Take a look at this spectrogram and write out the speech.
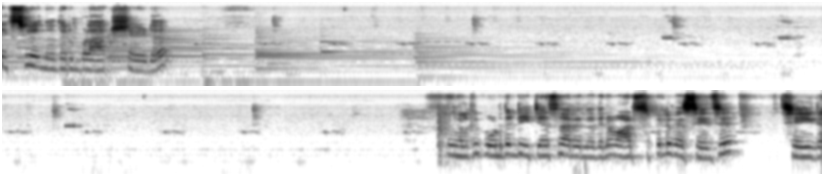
നെക്സ്റ്റ് വരുന്നത് ഒരു ബ്ലാക്ക് ഷെയ്ഡ് നിങ്ങൾക്ക് കൂടുതൽ ഡീറ്റെയിൽസ് അറിയുന്നതിന് വാട്സപ്പിൽ മെസ്സേജ് ചെയ്യുക.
